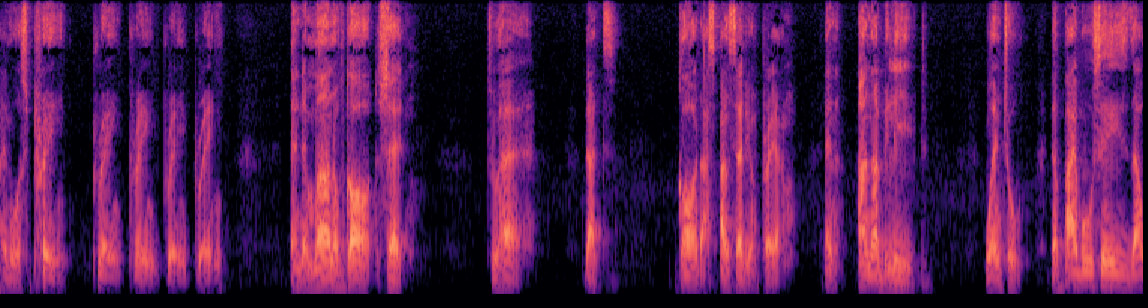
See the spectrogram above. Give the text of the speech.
and was praying, praying, praying, praying, praying. And the man of God said to her that God has answered your prayer. And Anna believed, went home. The Bible says that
